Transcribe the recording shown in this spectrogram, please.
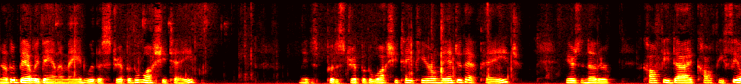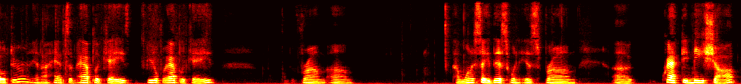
Another belly band I made with a strip of the washi tape. Let me just put a strip of the washi tape here on the edge of that page. Here's another coffee dyed coffee filter, and I had some appliques, beautiful appliques from, um, I want to say this one is from uh, Crafty Me Shop.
